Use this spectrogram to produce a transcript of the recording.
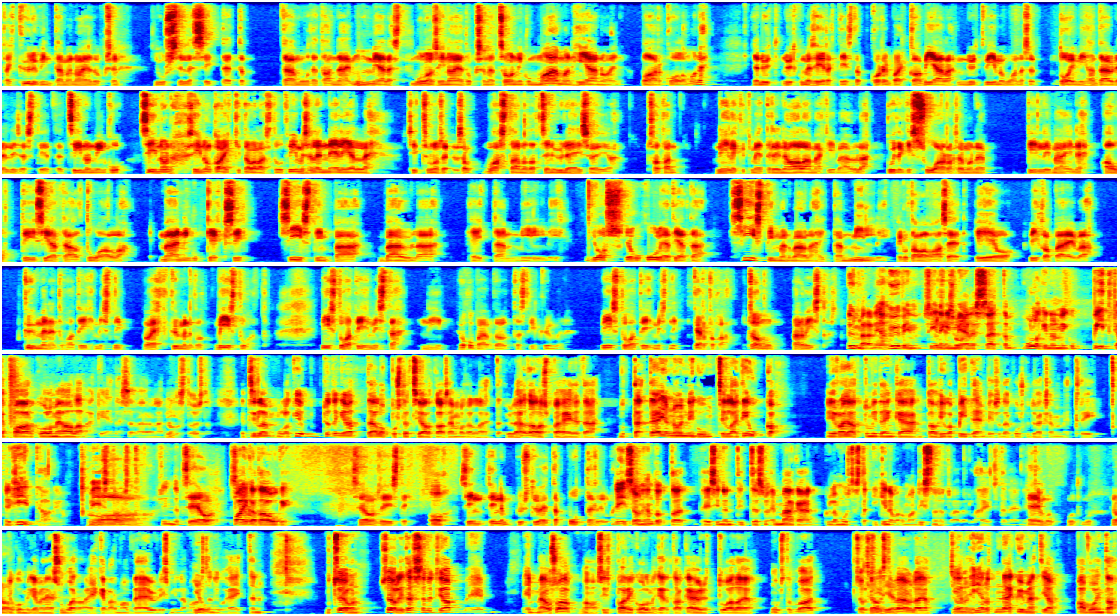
tai kylvin tämän ajatuksen Jussille sitten, että tämä muutetaan näin. Mun mielestä mulla on siinä ajatuksena, että se on niin kuin maailman hienoin par kolmonen. Ja nyt, nyt kun me siirrettiin sitä korin paikkaa vielä, niin nyt viime vuonna se toimii ihan täydellisesti. Et, et siinä, on niin kuin, siinä, on, siinä on kaikki tavallaan, sä tuut viimeiselle neljälle, sitten sulla on se, sä vastaanotat sen yleisön ja 140 metrinen alamäkiväylä, kuitenkin suora semmoinen pillimäinen auttii sieltä tuolla mä en niinku keksi siistimpää väylää heittää milliin. Jos joku kuulija tietää siistimmän väylä heittää milliin, niin kuin tavallaan se, että EO, vikapäivä, 10 000 ihmistä, niin no ehkä 10 000, 5 000. 5 000 ihmistä, niin joku päivä toivottavasti 10. 5 000 ihmistä, niin kertokaa. Se on mun päällä 15. Ymmärrän ihan hyvin siinäkin mielessä, että mullakin on niinku pitkä par kolme alamäkeä tässä väylällä 15. No. Et sillä mullakin jotenkin tämä loppustetsi alkaa semmoisella, että ylhäältä alaspäin heitetään. Mutta tämä ei ole noin niinku sillä tiukka, ei rajattu mitenkään, mutta on hiukan pitempi, 169 metriä. Eli hiittiharju, 15. Oh, Sinne se on. Paikat se on. auki. Se on siisti. Oh. Sin, sinne pystyy heittämään putterilla. Niin, se on ihan totta, että ei siinä nyt itse asiassa, en mäkään kyllä muista sitä ikinä varmaan distance driverilla heittäneen. Ei, joku, mut, mut, mut, joo. joku, mikä menee suoraan, ehkä varmaan väylis, millä mä oon sitä niin heittänyt. Mutta se, on, se oli tässä nyt ja en mä osaa, mä oon siis pari-kolme kertaa käynyt tuolla ja muistan vaan, että se oli se siisti hieno. väylä ja hieno, hienot näkymät ja avointa,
